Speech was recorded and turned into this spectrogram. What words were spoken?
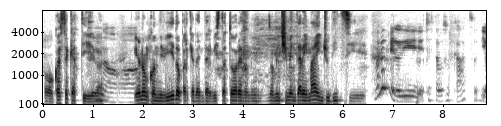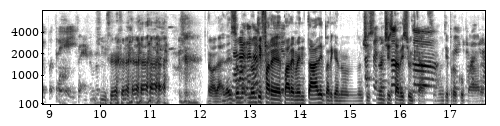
Oh, questa è cattiva. No. Io non condivido perché da intervistatore non mi, non mi cimenterei mai in giudizi. Ma non credo di... Cioè, stavo sul cazzo. Io potrei. No, dai, adesso Raga, no- non ti fare pare mentali perché non, non ci, Aspetta, non ci sto- stavi sul sto- cazzo, non ti preoccupare.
